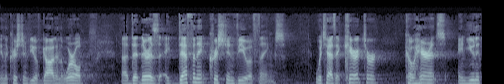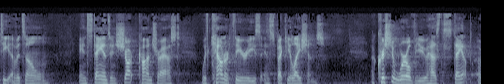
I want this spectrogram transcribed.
in The Christian View of God and the World uh, that there is a definite Christian view of things, which has a character, coherence, and unity of its own, and stands in sharp contrast with counter theories and speculations. A Christian worldview has the stamp of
